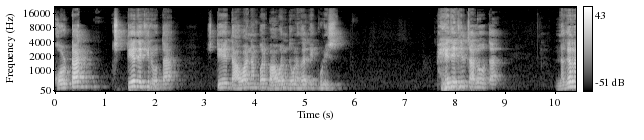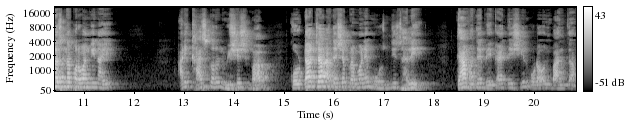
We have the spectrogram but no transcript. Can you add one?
कोर्टात स्टे देखील होता स्टे दावा नंबर बावन्न दोन हजार एकोणीस. हे देखील चालू होता. नगररचना परवानगी नाही आणि खास करून विशेष बाब कोर्टाच्या आदेशाप्रमाणे मोजणी झाली त्यामध्ये बेकायदेशीर गोडाऊन बांधकाम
